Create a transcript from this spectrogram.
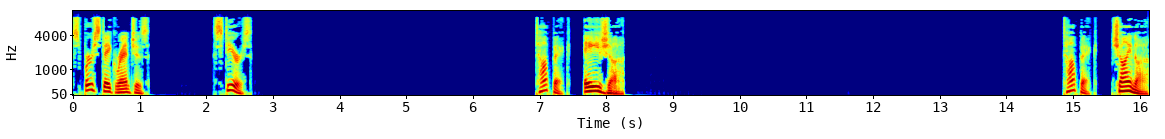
Spur Steak Ranches. Steers. Topic Asia China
